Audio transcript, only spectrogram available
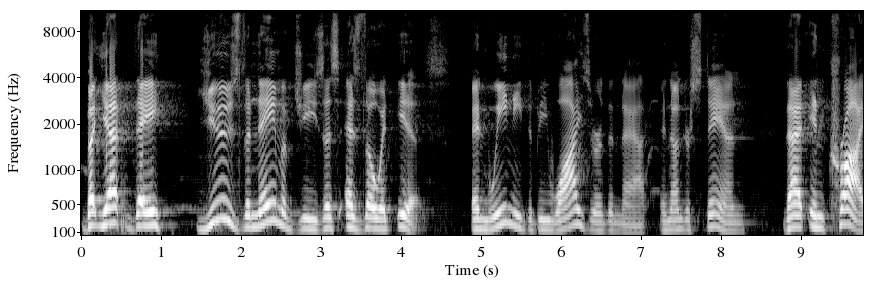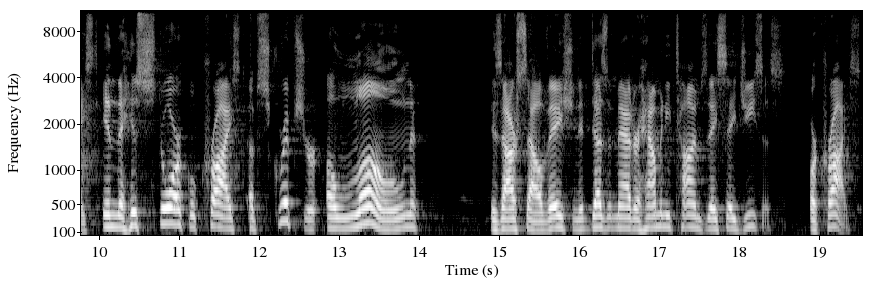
But yet they use the name of Jesus as though it is. And we need to be wiser than that and understand that in Christ, in the historical Christ of Scripture alone, is our salvation. It doesn't matter how many times they say Jesus or Christ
